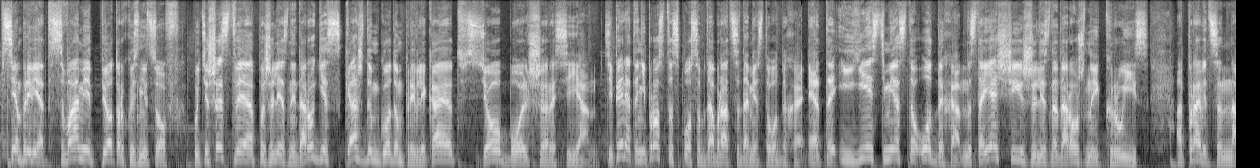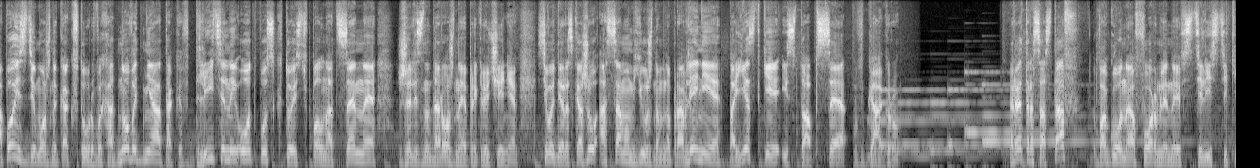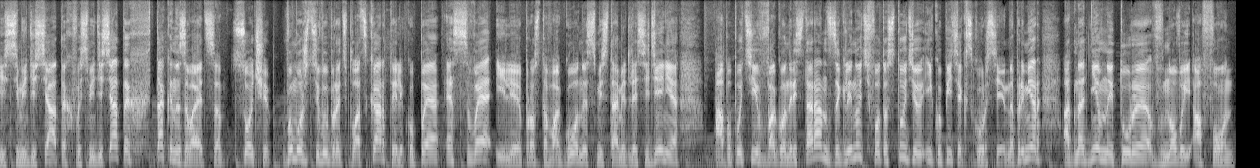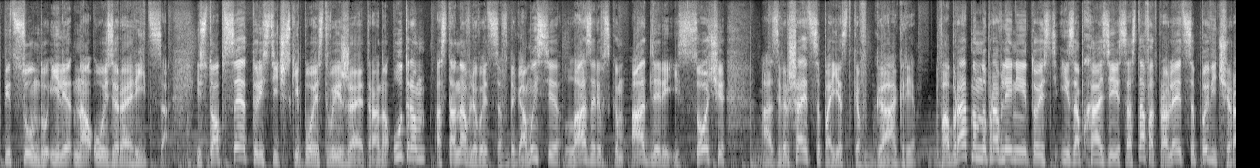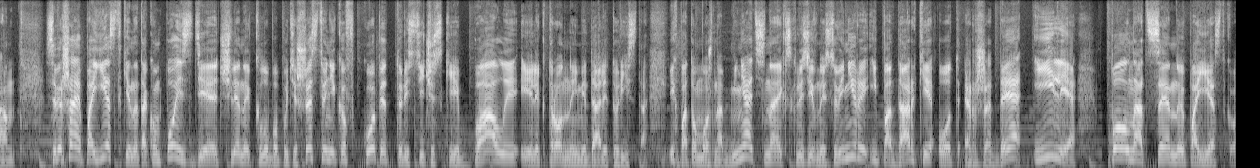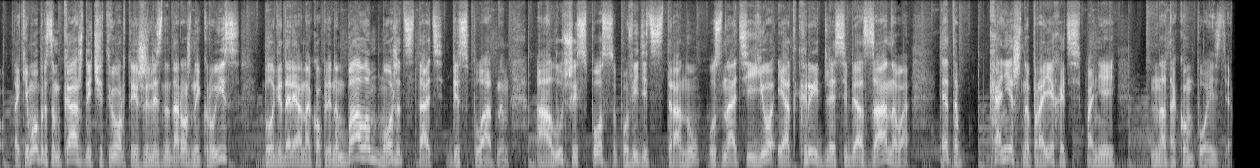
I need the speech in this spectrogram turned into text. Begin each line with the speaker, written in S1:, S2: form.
S1: Всем привет! С вами Петр Кузнецов. Путешествия по железной дороге с каждым годом привлекают все больше россиян. Теперь это не просто способ добраться до места отдыха, это и есть место отдыха, настоящий железнодорожный круиз. Отправиться на поезде можно как в тур выходного дня, так и в длительный отпуск, то есть в полноценное железнодорожное приключение. Сегодня расскажу о самом южном направлении поездки из Туапсе в Гагру. Ретро-состав, вагоны, оформленные в стилистике 70-х, 80-х, так и называется — Сочи. Вы можете выбрать плацкарт или купе, СВ или просто вагоны с местами для сидения, а по пути в вагон-ресторан заглянуть в фотостудию и купить экскурсии. Например, однодневные туры в Новый Афон, Пицунду или на озеро Рица. Из Туапсе туристический поезд выезжает рано утром, останавливается в Дагомысе, Лазаревском, Адлере и Сочи, а завершается поездка в Гагре. В обратном направлении, то есть из Абхазии, состав отправляется по вечерам. Совершая поездки на таком поезде, члены клуба путешественников копят туристические баллы и электронные медали туриста. Их потом можно обменять на эксклюзивные сувениры и подарки от РЖД или полноценную поездку. Таким образом, каждый четвертый железнодорожный круиз, благодаря накопленным баллам, может стать бесплатным. А лучший способ увидеть страну, узнать ее и открыть для себя заново, это, конечно, проехать по ней на таком поезде.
